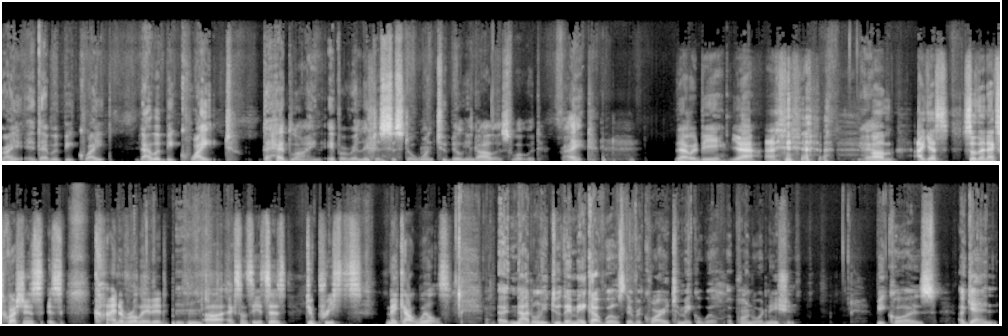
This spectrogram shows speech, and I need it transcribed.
right, eh, that would be quite that would be quite the headline if a religious sister won two billion dollars. What would right? That would be yeah. Yeah. Um, I guess so. The next question is is kind of related, Mhm. uh, Excellency. It says, "Do priests make out wills?" Uh, not only do they make out wills, they're required to make a will upon ordination, because again,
